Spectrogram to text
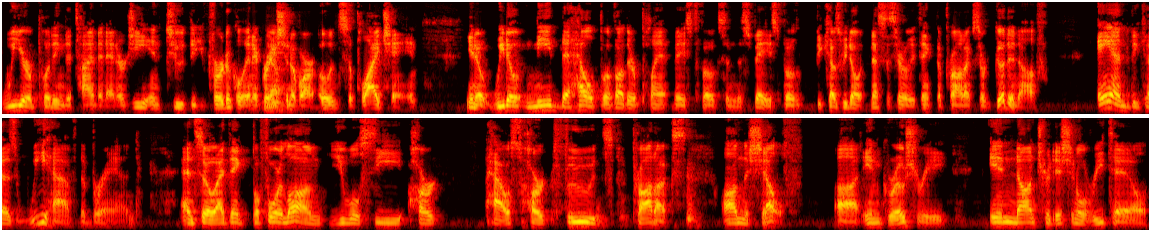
we are putting the time and energy into the vertical integration of our own supply chain. You know, we don't need the help of other plant-based folks in the space, both because we don't necessarily think the products are good enough and because we have the brand. And so I think before long you will see Hart House, Hart Foods products on the shelf uh, in grocery, in non-traditional retail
